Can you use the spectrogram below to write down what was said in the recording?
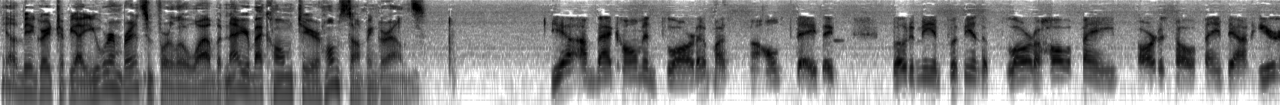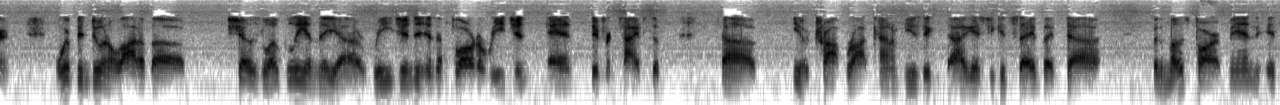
Yeah, it'll be a great trip. Yeah, you were in Branson for a little while, but now you're back home to your home stomping grounds. Yeah, I'm back home in Florida, my my home state. They voted me and put me in the Florida Hall of Fame, Artist Hall of Fame down here, and we've been doing a lot of uh, shows locally in the uh, region, in the Florida region, and different types of, uh, you know, trop rock kind of music, I guess you could say. But uh, for the most part, man, it's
